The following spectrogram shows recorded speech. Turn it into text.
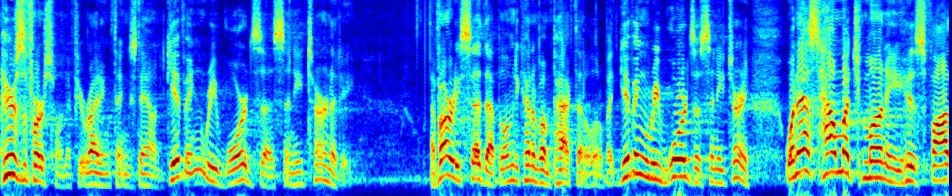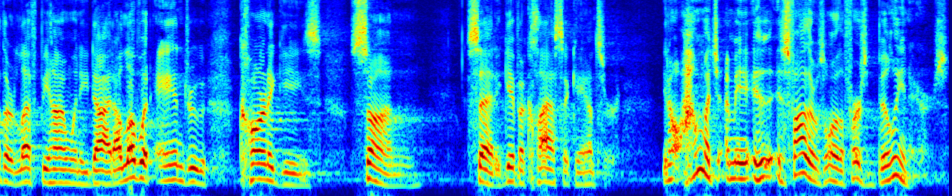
Here's the first one if you're writing things down giving rewards us in eternity. I've already said that, but let me kind of unpack that a little bit. Giving rewards us in eternity. When asked how much money his father left behind when he died, I love what Andrew Carnegie's son said. He gave a classic answer. You know, how much, I mean, his father was one of the first billionaires.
